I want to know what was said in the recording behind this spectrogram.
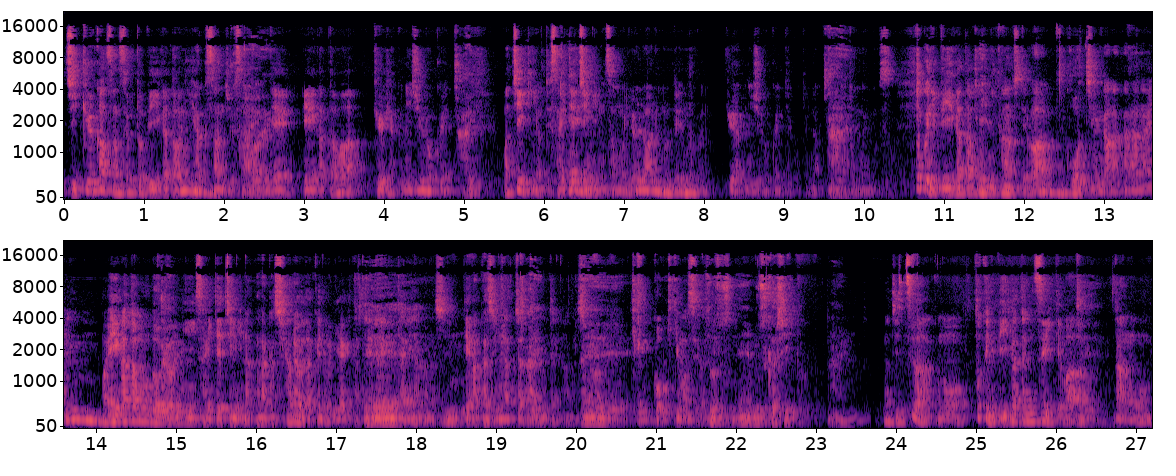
時給換算すると B 型は233円で、A 型は926円、はい。まあ、地域によって最低賃金の差もいろいろあるので、うん。多分926円ということになっていると思います、特に B 型に関しては工賃が上がらない、うん。まあ、A 型も同様に最低賃金なかなか支払うだけの売り上げ立てれないみたいな話ええで赤字になっちゃってるみたいな話はえ結構聞きますよね、ーそうですね。難しいと。まあ、実はこの特に B 型については、あの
